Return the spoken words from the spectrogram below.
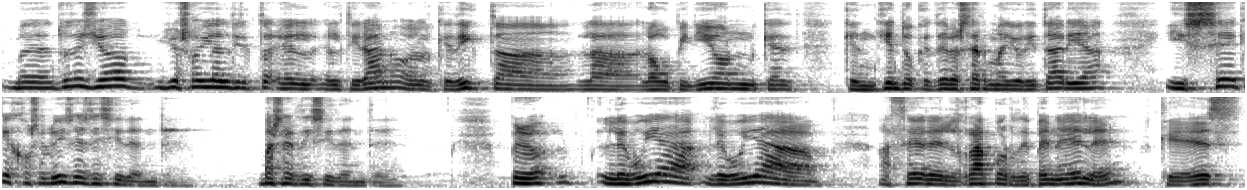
entonces yo, yo soy el, el, tirano, el que dicta la, la opinión que, que, entiendo que debe ser mayoritaria y sé que José Luis es disidente, va a ser disidente. Pero le voy a, le voy a hacer el rapport de PNL, que es,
